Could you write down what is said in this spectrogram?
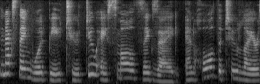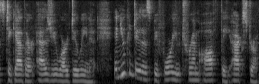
The next thing would be to do a small zigzag and hold the two layers together as you are doing it. And you can do this before you trim off the extra.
